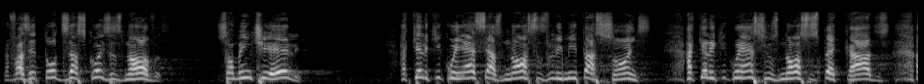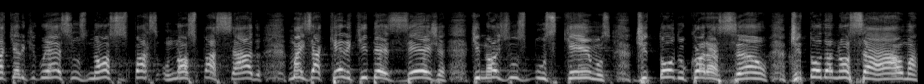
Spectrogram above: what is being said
para fazer todas as coisas novas. Somente ele. Aquele que conhece as nossas limitações, aquele que conhece os nossos pecados, aquele que conhece os nossos, o nosso passado, mas aquele que deseja que nós os busquemos de todo o coração, de toda a nossa alma,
